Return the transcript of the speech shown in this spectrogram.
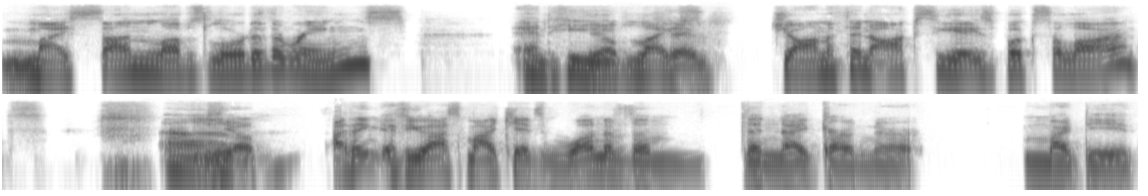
my son loves lord of the rings and he Yep, likes same. jonathan Auxier's books a lot um, Yep. I think if you ask my kids, one of them, the Night Gardener, might be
